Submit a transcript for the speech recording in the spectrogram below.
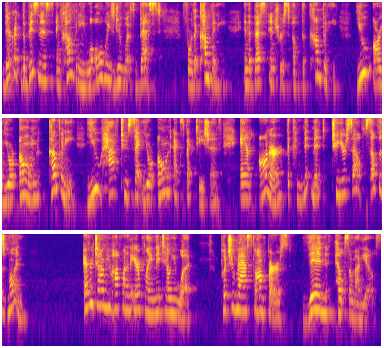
They're going the business and company will always do what's best for the company in the best interest of the company. You are your own company. You have to set your own expectations and honor the commitment to yourself. Self is one. Every time you hop on an airplane they tell you what? Put your mask on first then help somebody else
